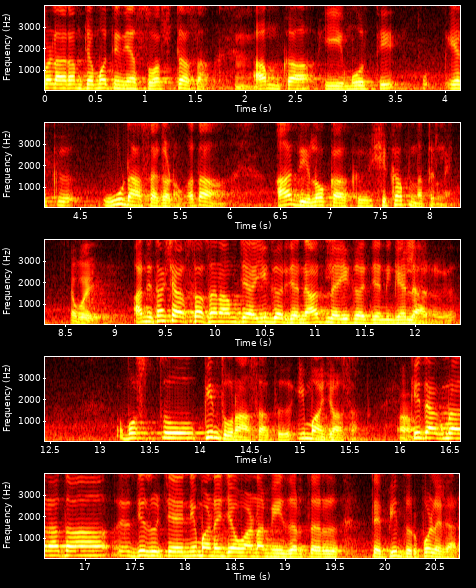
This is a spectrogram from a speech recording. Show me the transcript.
वेळार आमच्या मतीन हें स्वस्थ आसा आमकां ही मुर्ती एक उड आसा काडूंक आतां आदी लोकांक शिकप नातलें आनी तशें आसता आसतना आमच्या इगर्जेनी आदल्या इगर्जेनी गेल्यार वस्तू पिंतुरां आसात इमाज्यो आसात कित्याक म्हळ्यार आतां जेजूचें निमाणें जेवण आमी जर तर तें भितर पळयल्यार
